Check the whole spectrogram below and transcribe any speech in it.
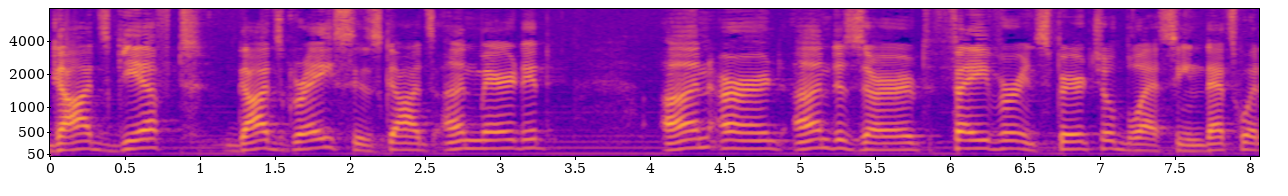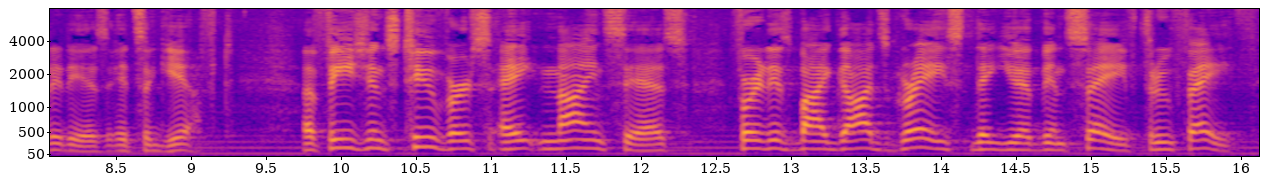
God's gift, God's grace is God's unmerited, unearned, undeserved favor and spiritual blessing. That's what it is. It's a gift. Ephesians 2, verse 8 and 9 says, For it is by God's grace that you have been saved through faith.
